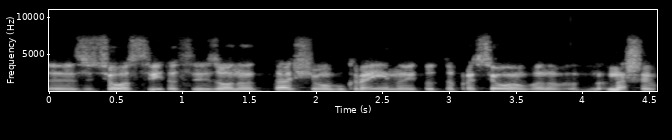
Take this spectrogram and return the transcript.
е, з усього світу цивілізованого тащимо в Україну і тут допрацьовуємо наші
